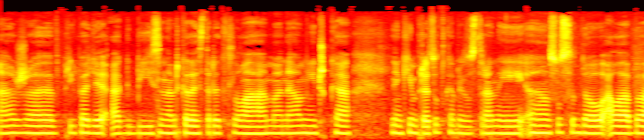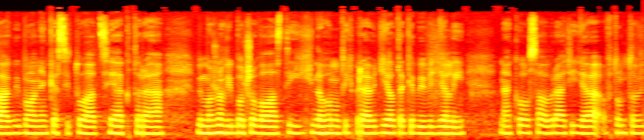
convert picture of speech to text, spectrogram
a že v prípade, ak by sa napríklad aj stretla moja nájomníčka s nejakými predsudkami zo strany uh, susedov, alebo ak by bola nejaká situácia, ktorá by možno vybočovala z tých dohodnutých pravidiel, tak aby vedeli, na koho sa obrátiť a v tomto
